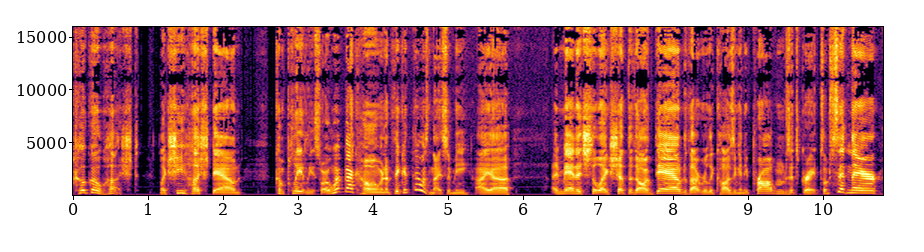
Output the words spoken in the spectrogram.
Coco hushed. Like she hushed down completely. So I went back home and I'm thinking, that was nice of me. I, uh, I managed to like shut the dog down without really causing any problems. It's great. So I'm sitting there,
